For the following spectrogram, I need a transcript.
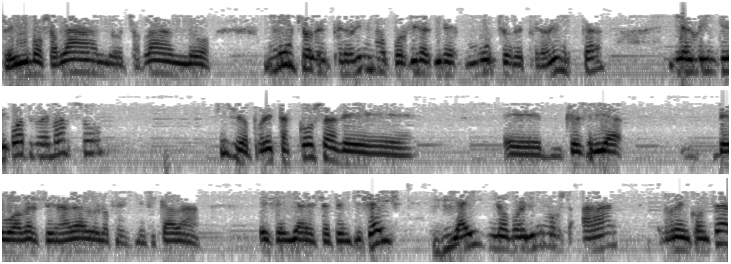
seguimos hablando charlando mucho del peronismo porque ella tiene mucho de peronista y el 24 de marzo sí por estas cosas de eh, yo sería debo haber señalado lo que significaba ese día del 76 y ahí nos volvimos a reencontrar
